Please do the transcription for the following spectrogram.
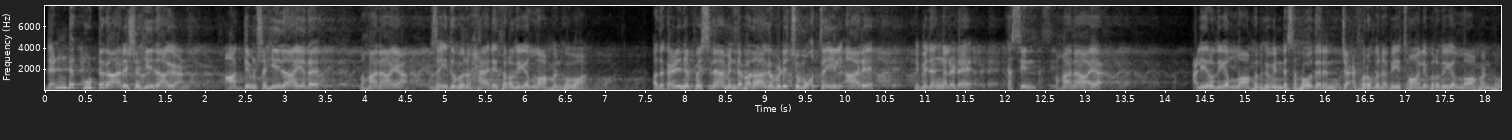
രണ്ട് കൂട്ടുകാർ ഷഹീദാകാണ്. ആദ്യം ഷഹീദായത് മഹാനായ സൈദുബിൻ ഹാരിസ് റലി അള്ളാഹുൻഹുവാൻ അത് കഴിഞ്ഞപ്പോൾ ഇസ്ലാമിന്റെ പതാക പിടിച്ചു മൂത്തയിൽ ആര്? നിബിതങ്ങളുടെ കസിൻ മഹാനായ അലി റളിയല്ലാഹു അള്ളാഹുൻഹുവിന്റെ സഹോദരൻ ജാഫർ നബി ത്വാലിബ് റളിയല്ലാഹു അള്ളാഹുൻഹു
